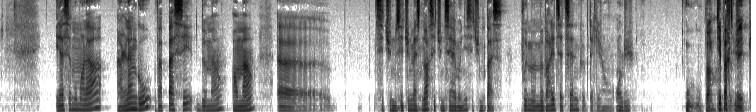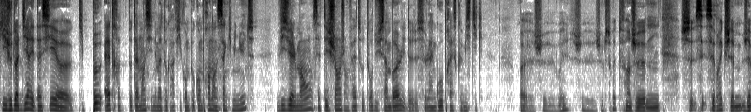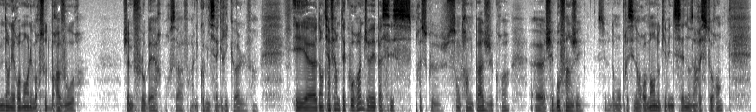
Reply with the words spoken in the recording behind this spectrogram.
Et à ce moment-là, un lingot va passer de main en main c'est une, une messe noire, c'est une cérémonie, c'est une passe. Vous pouvez me, parler de cette scène que peut-être les gens ont lue ou, pas. Qui, est qui, je dois le dire, est assez, euh, qui peut être totalement cinématographique. On peut comprendre en cinq minutes, visuellement, cet échange en fait autour du symbole et de, ce lingot presque mystique. Bah, je, ouais, je, je, le souhaite. Enfin, je, c'est vrai que j'aime dans les romans les morceaux de bravoure. J'aime Flaubert pour ça, enfin, les comices agricoles. Et euh, dans Tiens, ferme ta couronne, j'avais passé presque 130 pages, je crois, euh, chez Beaufinger, dans mon précédent roman. Donc il y avait une scène dans un restaurant.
